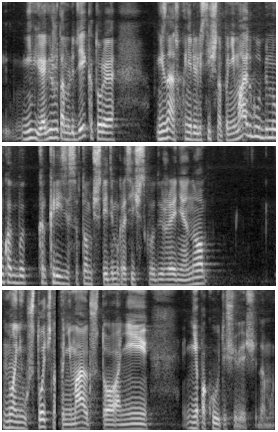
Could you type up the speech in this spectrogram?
Не, я вижу там людей, которые... Не знаю, сколько они реалистично понимают глубину как бы кризиса, в том числе и демократического движения, но ну, они уж точно понимают, что они не пакуют еще вещи домой.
